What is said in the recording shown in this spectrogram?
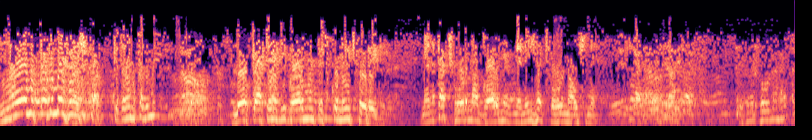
نو مقدمے ہیں اس پر۔ کتنے مقدمے؟ لوگ کہتے ہیں کہ گورنمنٹ اس کو نہیں چھوڑے گی۔ میں نے کہا چھوڑنا گورنمنٹ نے نہیں ہے، چھوڑنا اس نے۔ چھوڑنا ہے؟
